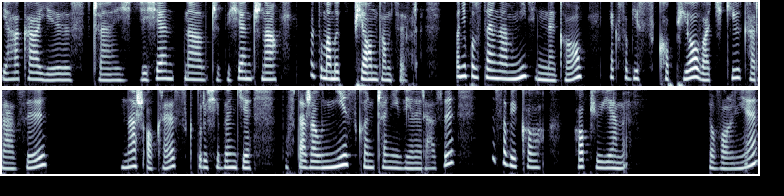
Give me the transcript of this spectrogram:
jaka jest część dziesiętna czy tysięczna? Ale tu mamy piątą cyfrę. To nie pozostaje nam nic innego, jak sobie skopiować kilka razy nasz okres, który się będzie powtarzał nieskończenie wiele razy. My sobie kopiujemy dowolnie,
